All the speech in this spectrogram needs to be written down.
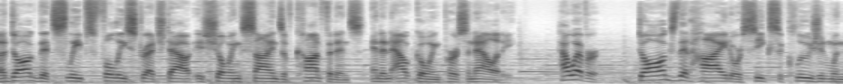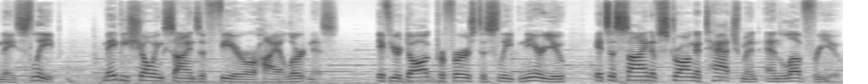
A dog that sleeps fully stretched out is showing signs of confidence and an outgoing personality. However, dogs that hide or seek seclusion when they sleep may be showing signs of fear or high alertness. If your dog prefers to sleep near you, it's a sign of strong attachment and love for you.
